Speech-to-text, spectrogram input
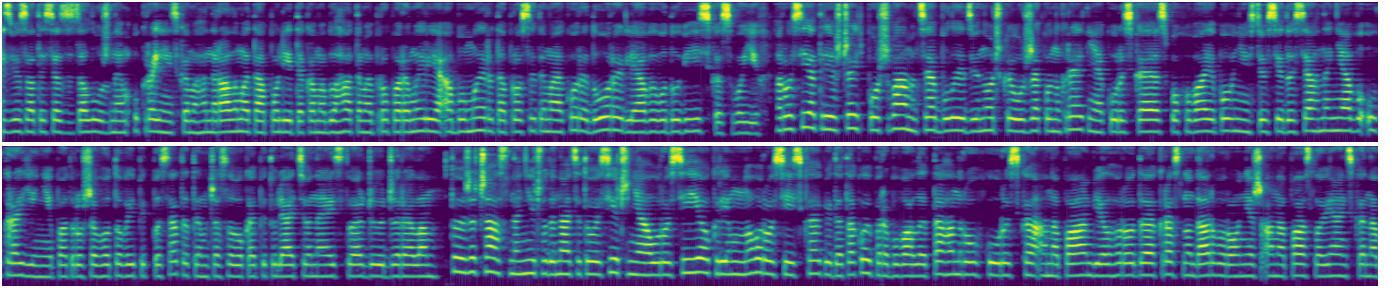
зв'язатися з залужним українськими генералами та політиками, благатиме про перемир'я або мир та проситиме коридори для виводу військ своїх. Росія тріщить по швам. Це були дзвіночки уже конкретні. Курська АЕС поховає повністю всі досягнення в Україні. Патрушев готовий підписати тимчасову капітуляцію, навіть стверджують джерела. В той же час на ніч 11 січня у Росії, окрім новоросійська, під атакою перебували Таганрог, Курська, Анапа, Білгород, Краснодар, Вороніж, Анапа, Слов'янська на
